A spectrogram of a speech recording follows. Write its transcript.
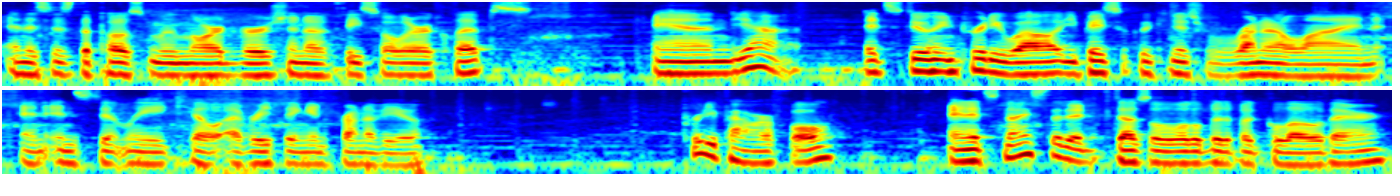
And this is the post Moon Lord version of the solar eclipse. And yeah, it's doing pretty well. You basically can just run in a line and instantly kill everything in front of you. Pretty powerful. And it's nice that it does a little bit of a glow there.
